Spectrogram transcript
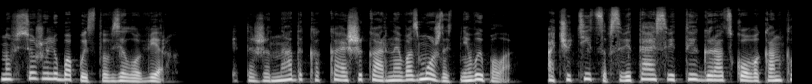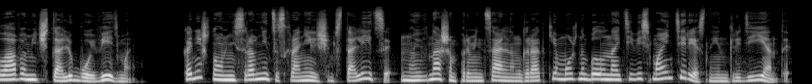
но все же любопытство взяло вверх. Это же надо, какая шикарная возможность мне выпала. Очутиться в святая святых городского конклава мечта любой ведьмы. Конечно, он не сравнится с хранилищем в столице, но и в нашем провинциальном городке можно было найти весьма интересные ингредиенты.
